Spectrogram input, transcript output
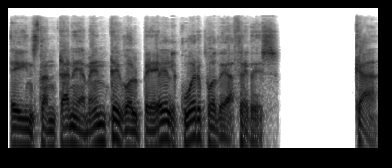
e instantáneamente golpeé el cuerpo de Acedes. K.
